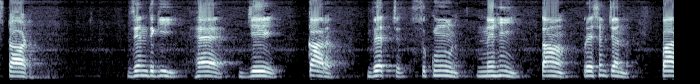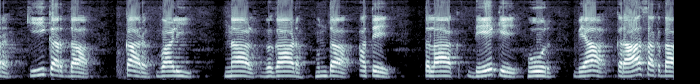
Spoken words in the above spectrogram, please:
ਸਟਾਰਟ? ਜ਼ਿੰਦਗੀ ਹੈ ਜੇ ਘਰ ਵਿੱਚ ਸਕੂਨ ਨਹੀਂ ਤਾਂ ਪ੍ਰਸ਼ਨ ਚਿੰਨ੍ਹ, ਪਰ ਕੀ ਕਰਦਾ ਘਰ ਵਾਲੀ ਨਾਲ ਵਿਗਾੜ ਹੁੰਦਾ ਅਤੇ ਤਲਾਕ ਦੇ ਕੇ ਹੋਰ ਵਿਆਹ ਕਰਾ ਸਕਦਾ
